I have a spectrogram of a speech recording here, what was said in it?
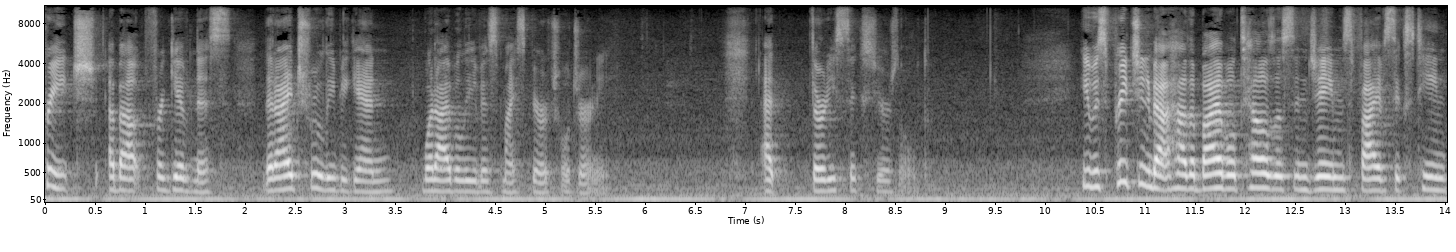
preach about forgiveness that I truly began what I believe is my spiritual journey at 36 years old. He was preaching about how the Bible tells us in James 5:16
